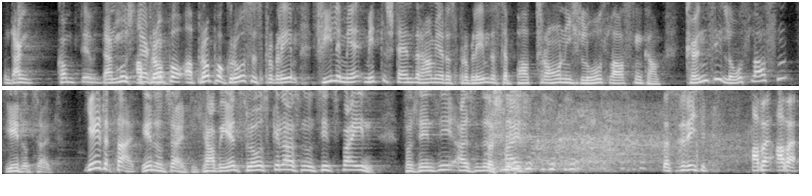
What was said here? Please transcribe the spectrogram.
Und dann kommt, dann muss der Apropos, apropos großes Problem. Viele Mi- Mittelständler haben ja das Problem, dass der Patron nicht loslassen kann. Können Sie loslassen? jederzeit. Jederzeit. Jederzeit. Ich habe jetzt losgelassen und sitze bei Ihnen. Verstehen Sie? Also das, Das heißt, Das ist richtig. Aber, aber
